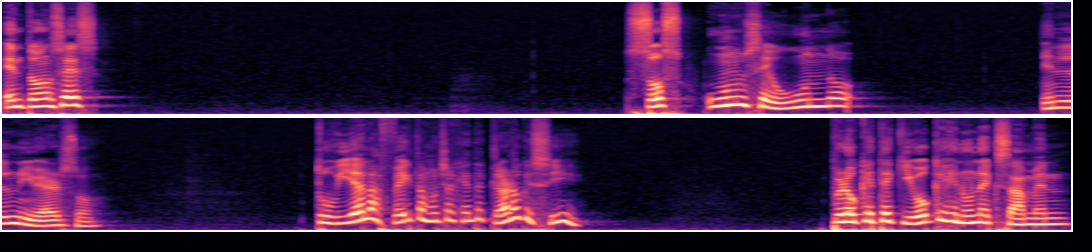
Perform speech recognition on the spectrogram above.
Entonces, sos un segundo en el universo. ¿Tu vida le afecta a mucha gente? Claro que sí. Pero que te equivoques en un examen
